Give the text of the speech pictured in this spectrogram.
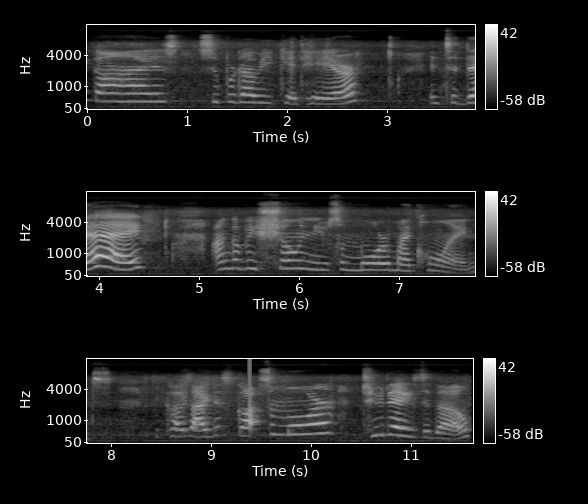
Hey guys, Super W Kid here, and today I'm gonna be showing you some more of my coins because I just got some more two days ago,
